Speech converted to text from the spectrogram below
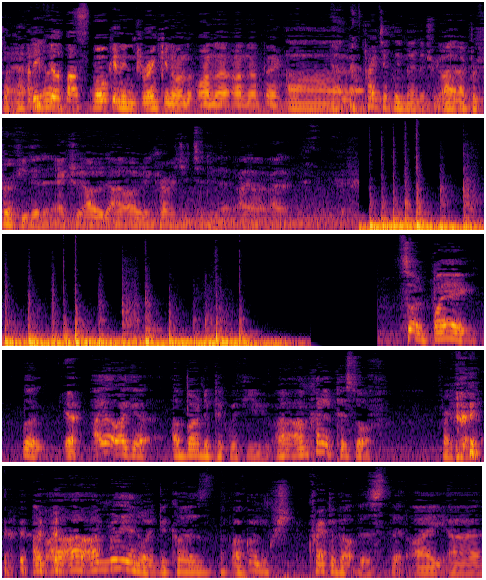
So, How do you feel about smoking and drinking on on the on the thing? Uh, practically mandatory. I, I prefer if you did it. Actually, I would I, I would encourage you to do that. I, I, I So, Baye, look, Yeah. I got like a, a bone to pick with you. I, I'm kind of pissed off, frankly. I'm, I, I- I'm really annoyed because I've gotten crap about this that I uh,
